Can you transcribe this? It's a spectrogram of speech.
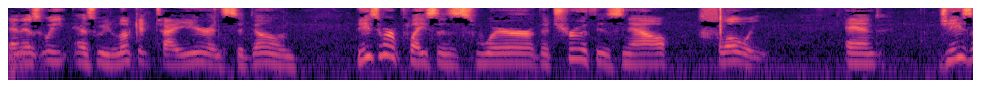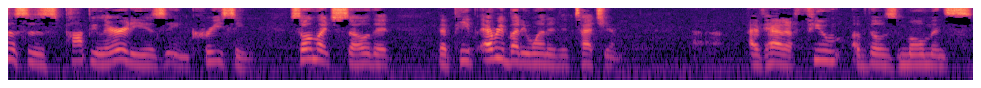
And as we as we look at Tyre and Sidon, these were places where the truth is now flowing, and Jesus's popularity is increasing so much so that that people everybody wanted to touch him. I've had a few of those moments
